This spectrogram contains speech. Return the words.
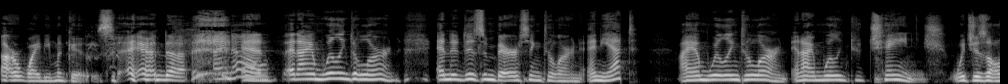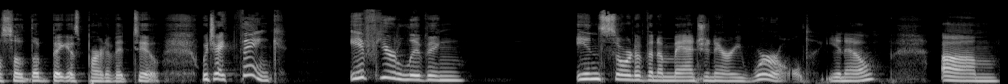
are whitey magoos, and uh, I know. and and I am willing to learn, and it is embarrassing to learn, and yet. I am willing to learn and I'm willing to change, which is also the biggest part of it too. Which I think if you're living in sort of an imaginary world, you know, um,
